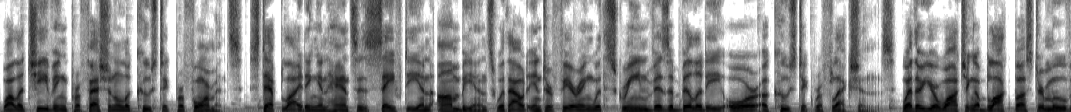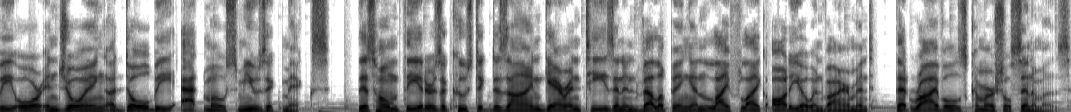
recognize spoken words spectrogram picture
while achieving professional acoustic performance. Step lighting enhances safety and ambience without interfering with screen visibility or acoustic reflections. Whether you're watching a blockbuster movie or enjoying a Dolby Atmos music mix, this home theater's acoustic design guarantees an enveloping and lifelike audio environment that rivals commercial cinemas.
